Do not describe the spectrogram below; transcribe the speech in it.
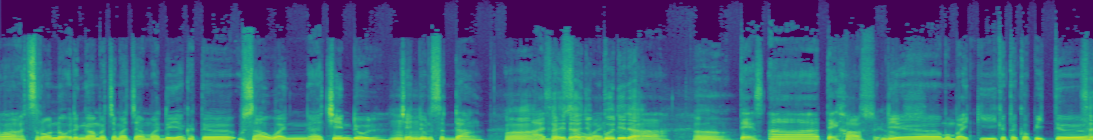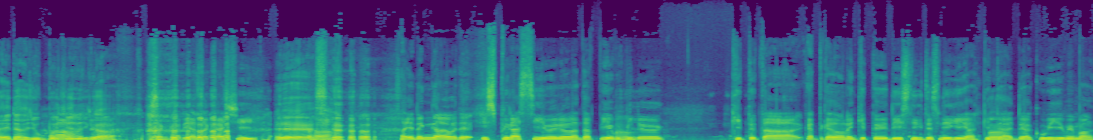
ha seronok dengar macam-macam. Ada yang kata usahawan uh, cendol. Mm-hmm. cendol sedang. Ha ada saya dah jumpa dia dah. Ha, ha. tech uh, tech house. Tech dia house. membaiki kata komputer. Saya dah jumpa ha, dia juga, juga. Zakaria Zakashi. Yes. Ha. saya dengar inspirasi orang. Tapi apabila ha kita tak katakan orang lain kita di sini kita sendiri ya kita ha? ada akui memang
